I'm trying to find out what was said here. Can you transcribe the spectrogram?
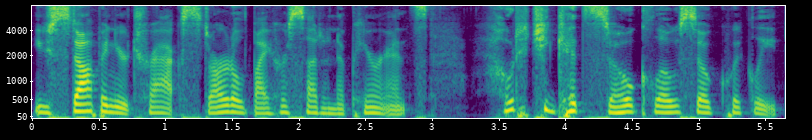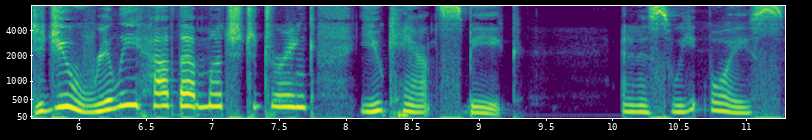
You stop in your tracks, startled by her sudden appearance. How did she get so close so quickly? Did you really have that much to drink? You can't speak. And in a sweet voice,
